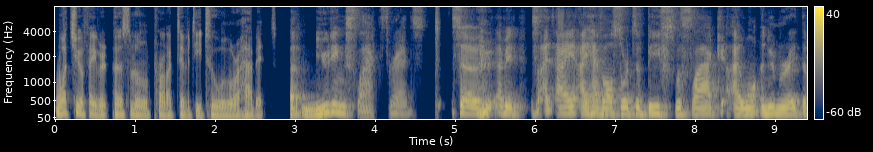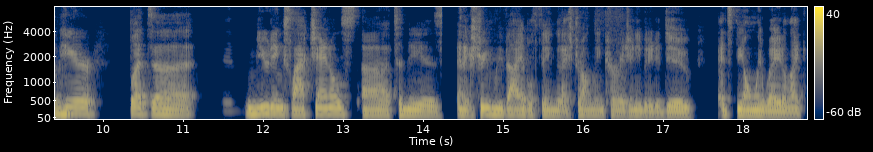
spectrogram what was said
What's your favorite personal productivity tool or habit? Uh, muting Slack threads. So, I mean, I, I have all sorts of beefs with Slack. I won't enumerate them here, but uh, muting Slack channels uh, to me is an extremely valuable thing that I strongly encourage anybody to do. It's the only way to like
